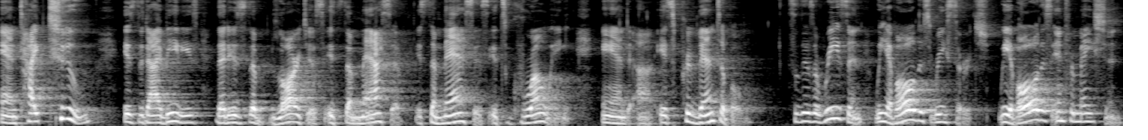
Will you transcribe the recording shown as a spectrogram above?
and type 2 is the diabetes that is the largest, it's the massive, it's the masses, it's growing, and uh, it's preventable. So there's a reason we have all this research, we have all this information,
